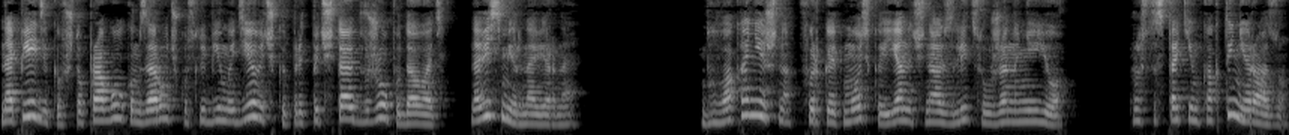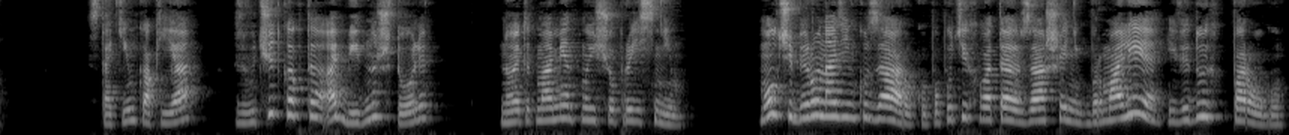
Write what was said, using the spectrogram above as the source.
На педиков, что прогулкам за ручку с любимой девочкой предпочитают в жопу давать. На весь мир, наверное. «Была, конечно», — фыркает Моська, и я начинаю злиться уже на нее. «Просто с таким, как ты, ни разу. С таким, как я, звучит как-то обидно, что ли. Но этот момент мы еще проясним. Молча беру Наденьку за руку, по пути хватаю за ошейник Бармалея и веду их к порогу.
